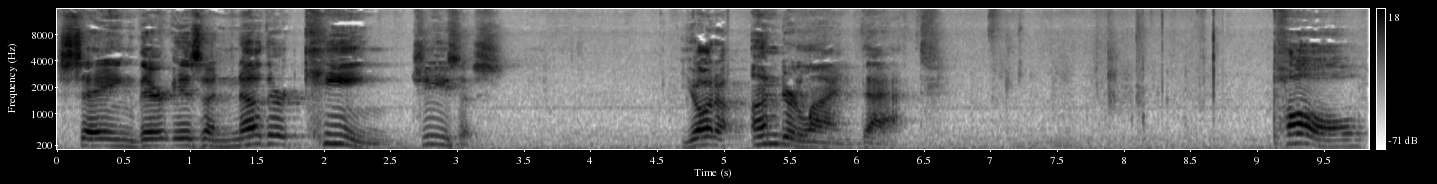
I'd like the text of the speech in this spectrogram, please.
saying, There is another king, Jesus. You ought to underline that. Paul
